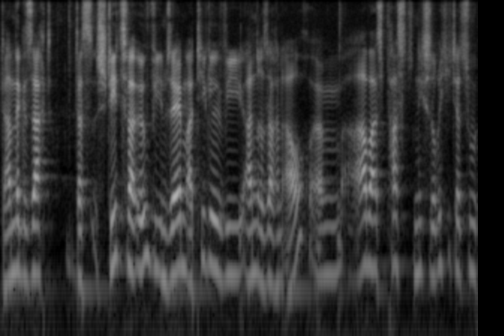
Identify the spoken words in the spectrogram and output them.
Da haben wir gesagt, das steht zwar irgendwie im selben Artikel wie andere Sachen auch, ähm, aber es passt nicht so richtig dazu.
